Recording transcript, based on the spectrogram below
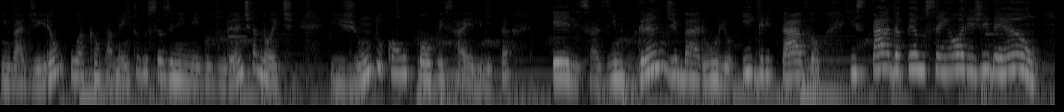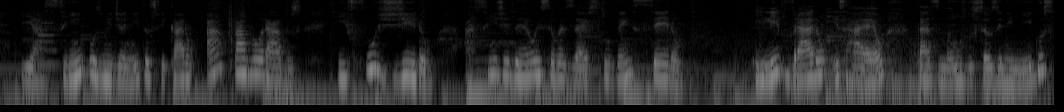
invadiram o acampamento dos seus inimigos durante a noite e, junto com o povo israelita, eles faziam grande barulho e gritavam: Espada pelo Senhor e Gideão! E assim os midianitas ficaram apavorados e fugiram. Assim Gideão e seu exército venceram e livraram Israel das mãos dos seus inimigos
